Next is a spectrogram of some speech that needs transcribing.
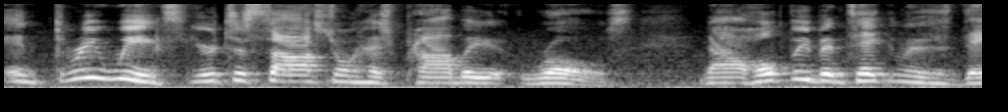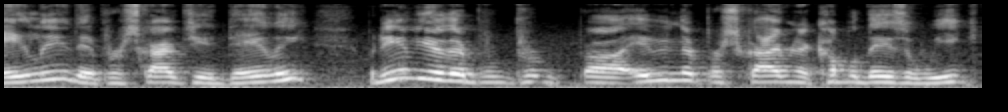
In three weeks, your testosterone has probably rose. Now, hopefully, you've been taking this daily. They prescribe to you daily, but even if they're uh, even they're prescribing a couple days a week,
